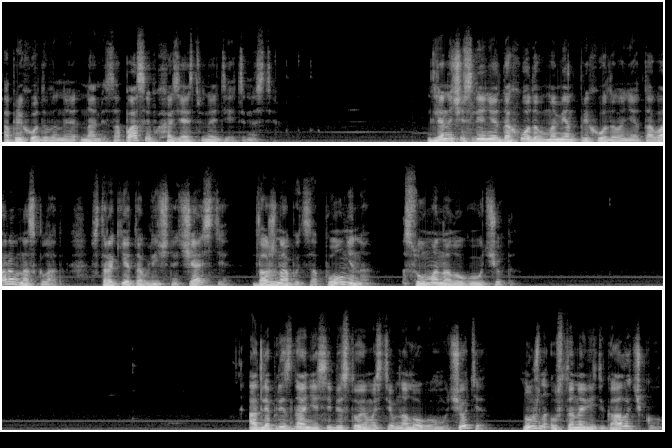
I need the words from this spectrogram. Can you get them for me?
оприходованные нами запасы в хозяйственной деятельности. Для начисления дохода в момент приходования товаров на склад в строке табличной части должна быть заполнена сумма налогоучета. А для признания себестоимости в налоговом учете нужно установить галочку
